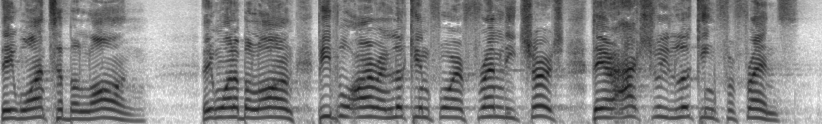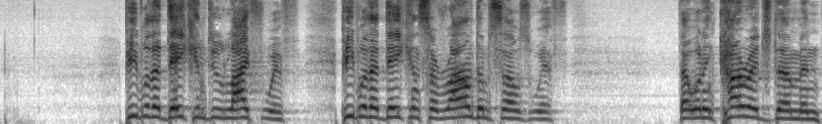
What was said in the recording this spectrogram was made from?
they want to belong. They want to belong. People aren't looking for a friendly church, they are actually looking for friends. People that they can do life with, people that they can surround themselves with, that will encourage them and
